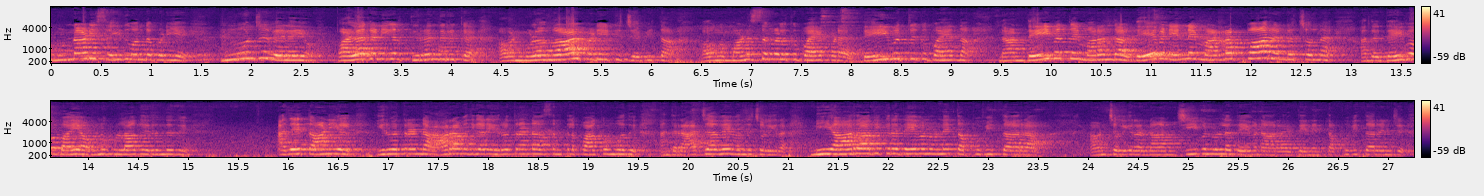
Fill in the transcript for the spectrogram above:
முன்னாடி செய்து வந்தபடியே மூன்று வேளையும் பலகணிகள் திறந்திருக்க அவன் முழங்கால் படியிட்டு ஜெபித்தான். அவங்க மனுஷங்களுக்கு பயப்பட தெய்வத்துக்கு பயந்தான். நான் தெய்வத்தை மறந்தால் தேவன் என்னை மறப்பார் என்று சொன்ன அந்த தெய்வ பயம் அவனுக்குள்ளாக இருந்தது. அதே தானியல் இருபத்தி ரெண்டு ஆறாம் அதிகாரம் இருபத்தி ரெண்டாம் வசனத்தில் பார்க்கும்போது அந்த ராஜாவே வந்து சொல்கிறார் நீ ஆராதிக்கிற தேவன் உன்னை தப்புவித்தாரா? அவன் சொல்கிறான் நான் ஜீவனுள்ள தேவன் ஆராய்த்தேன் என்னை தப்புவித்தார் என்று.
